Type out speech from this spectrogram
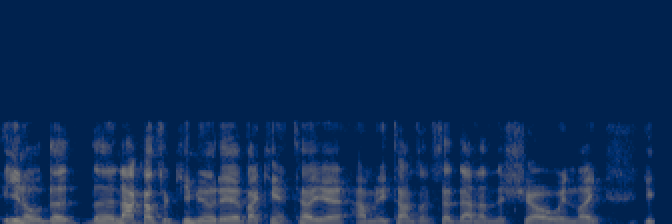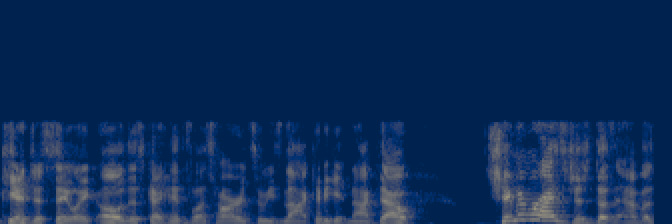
you know the the knockouts are cumulative, I can't tell you how many times I've said that on the show, and like you can't just say like, oh, this guy hits less hard, so he's not going to get knocked out. Sheymon Moraes just doesn't have a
